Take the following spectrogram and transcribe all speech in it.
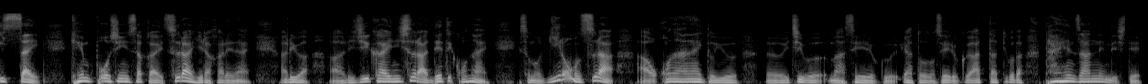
一切憲法審査会すら開かれない、あるいは理事会にすら出てこない、その議論すら行わないという一部、まあ、勢力、野党の勢力があったということは大変残念でして、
